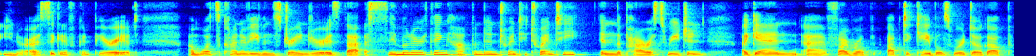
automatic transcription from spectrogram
you know a significant period. And what's kind of even stranger is that a similar thing happened in 2020 in the Paris region. Again, uh, fiber op- optic cables were dug up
